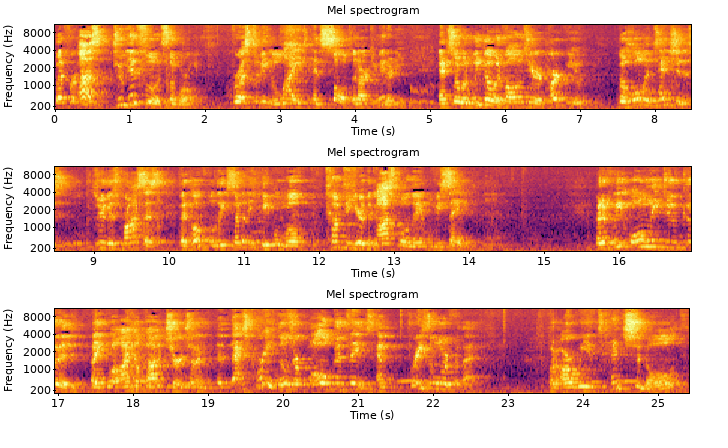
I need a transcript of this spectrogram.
but for us to influence the world for us to be light and salt in our community. And so when we go and volunteer at Parkview, the whole intention is through this process that hopefully some of these people will come to hear the gospel and they will be saved. But if we only do good, like, well, I help out at church, and I'm, that's great. Those are all good things, and praise the Lord for that. But are we intentional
